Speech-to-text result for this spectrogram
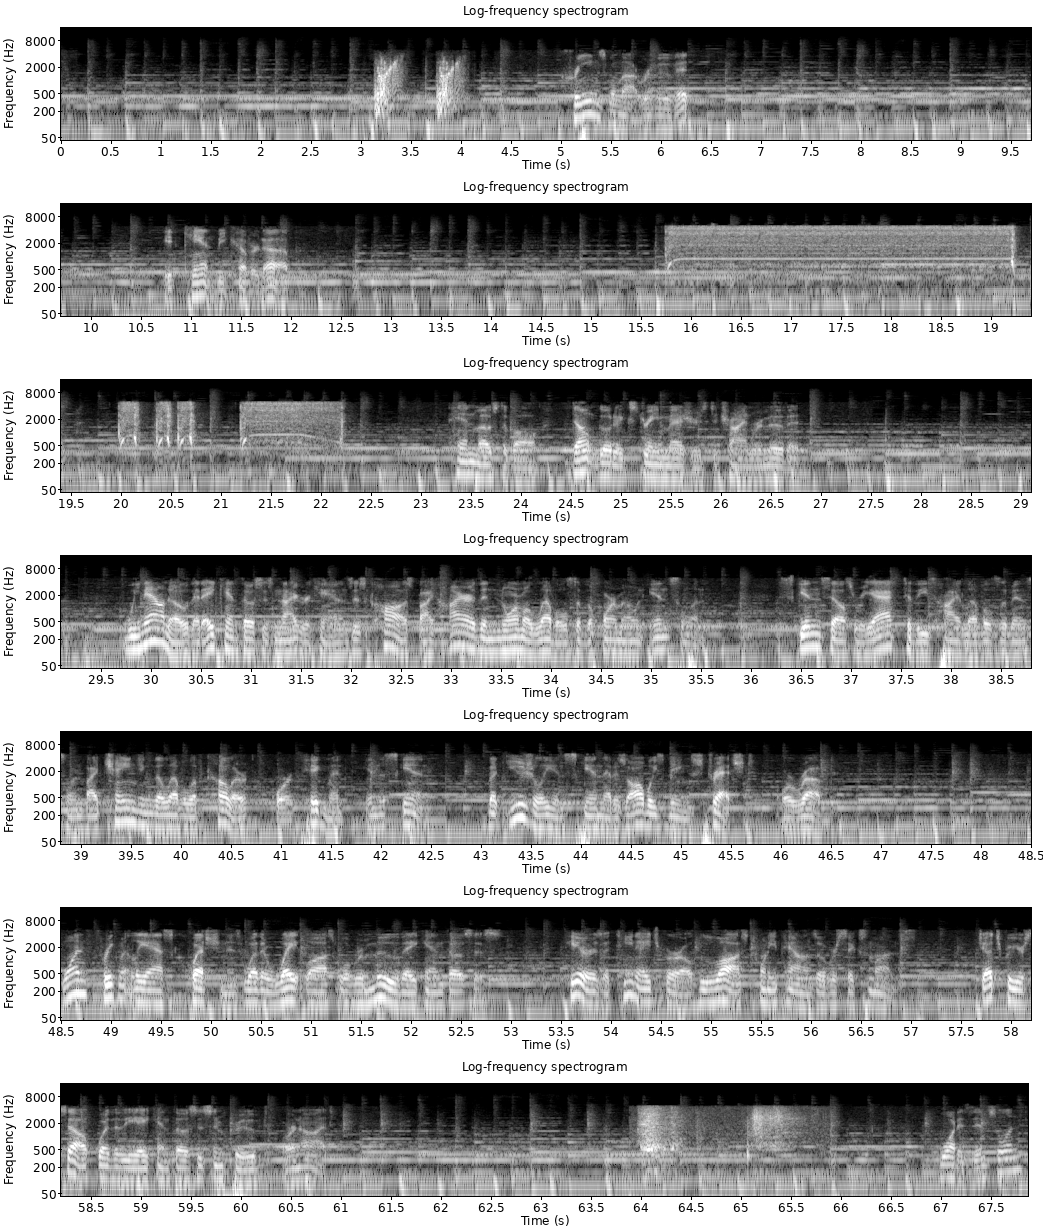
Creams will not remove it. It can't be covered up. And most of all, don't go to extreme measures to try and remove it. We now know that acanthosis nigricans is caused by higher than normal levels of the hormone insulin. Skin cells react to these high levels of insulin by changing the level of color or pigment in the skin, but usually in skin that is always being stretched or rubbed. One frequently asked question is whether weight loss will remove acanthosis. Here is a teenage girl who lost 20 pounds over six months. Judge for yourself whether the acanthosis improved or not. What is insulin?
